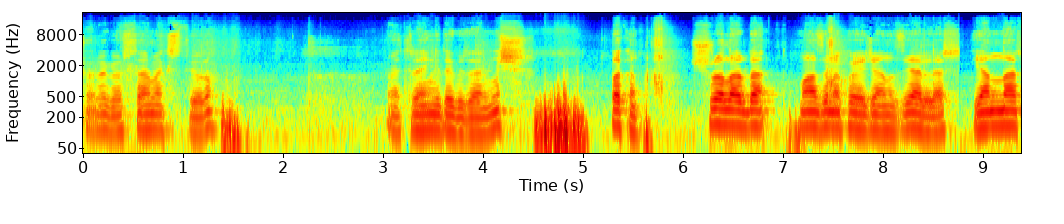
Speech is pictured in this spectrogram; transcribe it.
Şöyle göstermek istiyorum. Evet rengi de güzelmiş. Bakın şuralarda malzeme koyacağınız yerler. Yanlar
